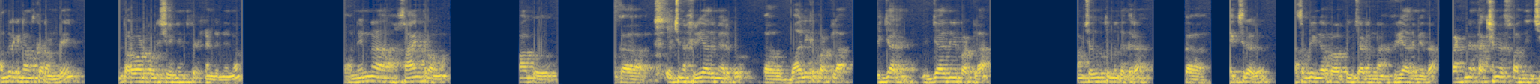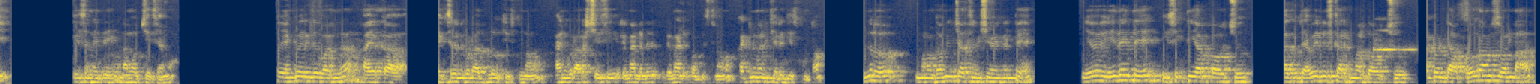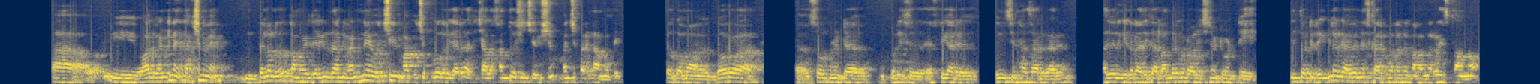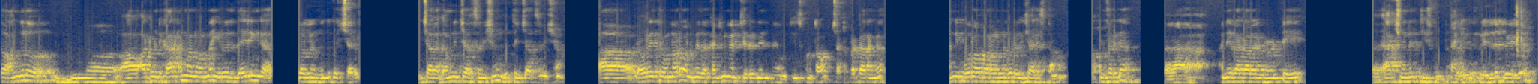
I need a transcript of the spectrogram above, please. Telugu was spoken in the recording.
అందరికీ నమస్కారం అండి. పరవాడ పోలీస్ స్టేషన్ ఇన్స్పెక్టర్ అండి నేను. నిన్న సాయంత్రం మాకు ఒక వచ్చిన ఫిర్యాదు మేరకు బాలిక పట్ల విద్యార్థి విద్యార్థిని పట్ల ఆమె చదువుతున్న దగ్గర ఒక లెక్చరర్ అసభ్యంగా ప్రవర్తించాడన్న ఫిర్యాదు మీద వెంటనే తక్షణమే స్పందించి కేసు అనేది నమోదు చేశాము. సో ఎంక్వైరీలో భాగంగా ఆ యొక్క లెక్చరర్ని కూడా అదుపులోకి తీసుకున్నాము. ఆయన కూడా అరెస్ట్ చేసి రిమాండ్ అనేది రిమాండ్కి పంపిస్తున్నాము. కఠినమైన చర్య తీసుకుంటాం. ఇందులో మనం గమనించాల్సిన విషయం ఏంటంటే ఏ ఏదైతే ఈ శక్తి యాప్ కావచ్చు లేకపోతే అవేర్నెస్ కార్యక్రమాలు కావచ్చు అటువంటి ఆ ప్రోగ్రామ్స్ వలన ఈ వాళ్ళు వెంటనే తక్షణమే పిల్లలు తమకు జరిగిన దాన్ని వెంటనే వచ్చి మాకు చెప్పుకోగలిగారు. అది చాలా సంతోషించే విషయం మంచి పరిణామం అది. ఒక మా గౌరవ సూపరింటెండెంట్ పోలీసు ఎస్పీ గారు సిన్హా సార్ గారు అదేవిధంగా ఇతర అధికారులు అందరూ కూడా వాళ్ళు ఇచ్చినటువంటి దీంతో రెగ్యులర్గా అవేర్నెస్ కార్యక్రమాలను మనం నిర్వహిస్తూ ఉన్నాం. సో అందులో అటువంటి కార్యక్రమాల వల్ల ఈరోజు ధైర్యంగా పిల్లలు ముందుకు వచ్చారు చాలా గమనించాల్సిన విషయం గుర్తించాల్సిన విషయం. ఎవరైతే ఉన్నారో వాళ్ళ మీద కఠినమైన చర్య అనేది మేము తీసుకుంటాం చట్ట ప్రకారంగా. అన్ని పూర్వాపరాలను కూడా విచారిస్తాము. తప్పనిసరిగా అన్ని రకాలైనటువంటి యాక్షన్ అనేది తీసుకుంటాం. Thank you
